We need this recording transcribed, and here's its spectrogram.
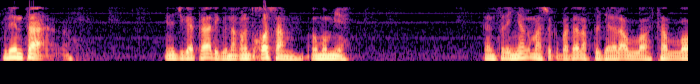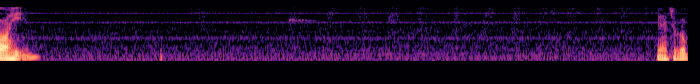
Kemudian tak ini juga tak digunakan untuk kosam umumnya. Dan seringnya masuk kepada lafzul jalal Allah. Tallahi. Ya cukup.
